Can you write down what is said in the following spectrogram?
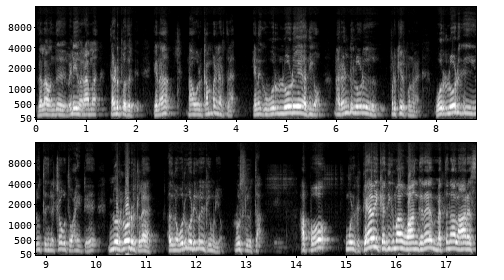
இதெல்லாம் வந்து வெளியே வராமல் தடுப்பதற்கு. ஏன்னா நான் ஒரு கம்பெனி நடத்துகிறேன் எனக்கு ஒரு லோடு அதிகம். நான் ரெண்டு லோடு ப்ரொக்யூர் பண்ணுவேன். ஒரு லோடுக்கு இருபத்தஞ்சி லட்சம் கொடுத்து வாங்கிட்டு இன்னொரு லோடு இருக்குல்ல அது நான் ஒரு கோடி ரூபாய் விற்க முடியும் லூஸில் விற்றா அப்போது உங்களுக்கு தேவைக்கு அதிகமாக வாங்குகிற மெத்தனால் ஆர்எஸ்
